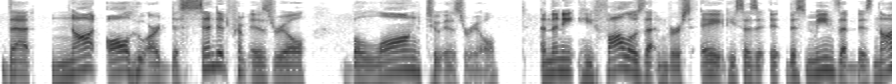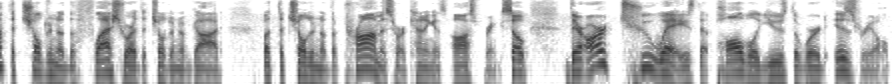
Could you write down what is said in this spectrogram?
that not all who are descended from Israel belong to Israel. And then he, he follows that in verse 8. He says, it, This means that it is not the children of the flesh who are the children of God, but the children of the promise who are counting as offspring. So there are two ways that Paul will use the word Israel.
